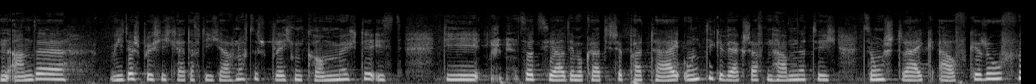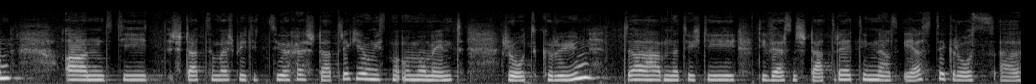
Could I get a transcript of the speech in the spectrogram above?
Ein anderer Widersprüchlichkeit, auf die ich auch noch zu sprechen kommen möchte, ist, die Sozialdemokratische Partei und die Gewerkschaften haben natürlich zum Streik aufgerufen. Und die Stadt, zum Beispiel die Zürcher Stadtregierung, ist im Moment rot-grün. Da haben natürlich die diversen Stadträtinnen als erste groß äh,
